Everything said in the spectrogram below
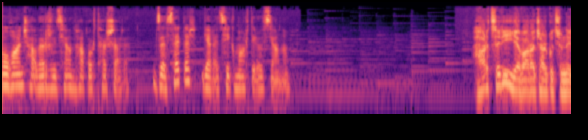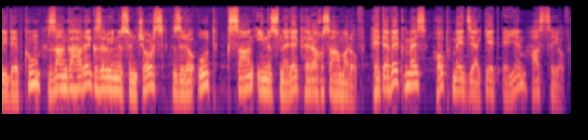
ղողանջ հավերժության հաղորդաշարը։ Ձեզ հետ է Գեղեցիկ Մարտիրոսյանը։ Հարցերի եւ առաջարկությունների դեպքում զանգահարեք 094 08 2093 հեռախոսահամարով։ Հետևեք մեզ hopmedia.am հասցեով։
